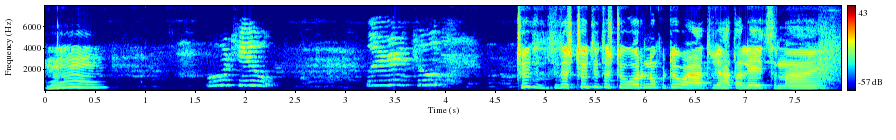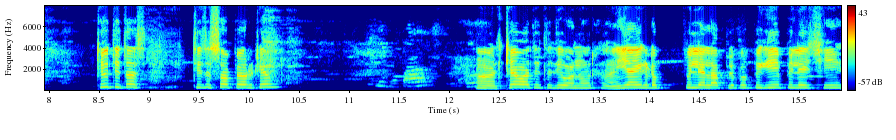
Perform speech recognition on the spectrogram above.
हम्म. ठेव तिथं तिथंच ठेव तिथंच ठेव. वर नको ठेव बाळा तुझ्या हाताला यायचं नाही. ठेव तिथंच तिथं सोप्यावर ठेव. हां ठेवा तिथं दिवाणवर. हां, या इकडं पिल्याला आपली पप्पी घे पिल्याची.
